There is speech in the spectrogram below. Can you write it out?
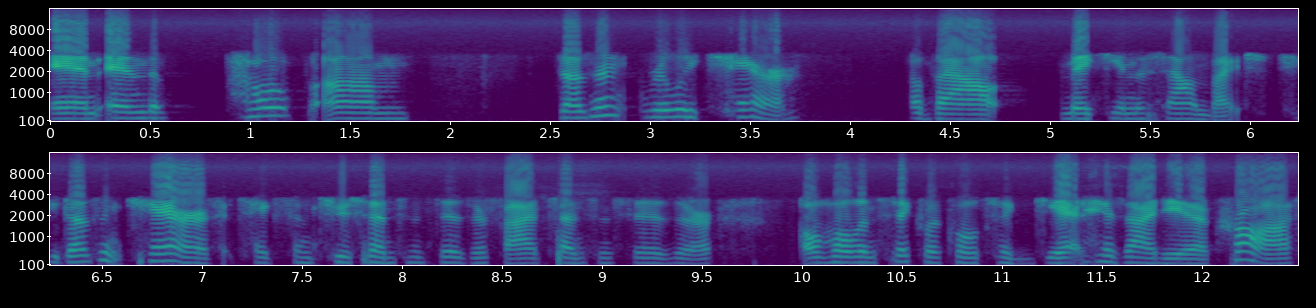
and and the Pope um, doesn't really care about making the soundbite. He doesn't care if it takes him two sentences or five sentences or a whole encyclical to get his idea across.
